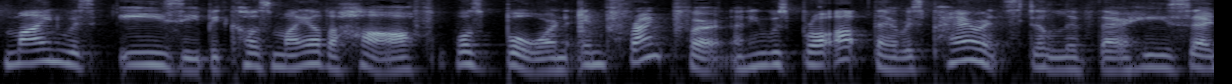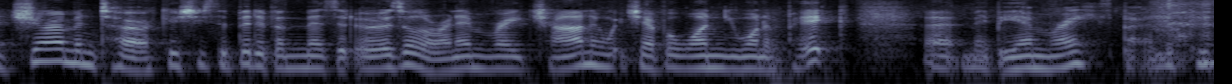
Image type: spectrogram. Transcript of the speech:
mine was easy because my other half was born in Frankfurt and he was brought up there. His parents still live there. He's uh, German Turkish. He's a bit of a Mesut Ozil or an Emre Can, whichever one you want to pick. Uh, maybe Emre. He's better looking.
